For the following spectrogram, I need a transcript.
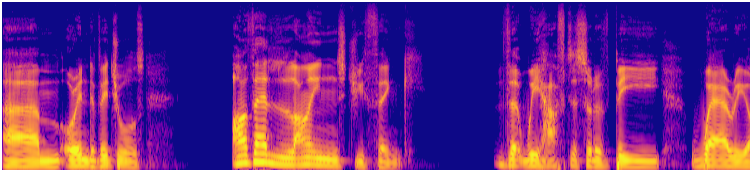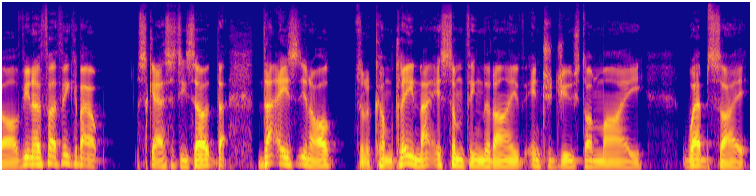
um, or individuals are there lines do you think that we have to sort of be wary of you know if I think about scarcity so that that is you know I'll sort of come clean that is something that I've introduced on my website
